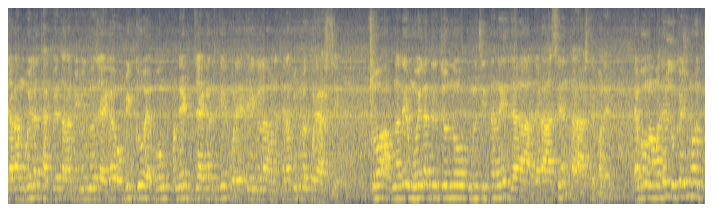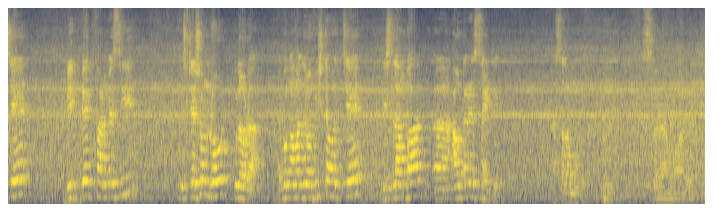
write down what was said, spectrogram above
যারা মহিলা থাকবে, তারা বিভিন্ন জায়গায় অভিজ্ঞ এবং অনেক জায়গা থেকে করে এইগুলো মানে থেরাপিগুলো করে আসছে। তো আপনাদের মহিলাদের জন্য কোনো চিন্তা নেই যারা যারা আছেন, তারা আসতে পারেন। এবং আমাদের লোকেশন হচ্ছে big bag pharmacy station road Kulaura. এবং আমাদের অফিসটা হচ্ছে ইসলামবাগ আউটারের সাইটে আসসালামু আলাইকুম। আসসালামু আলাইকুম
